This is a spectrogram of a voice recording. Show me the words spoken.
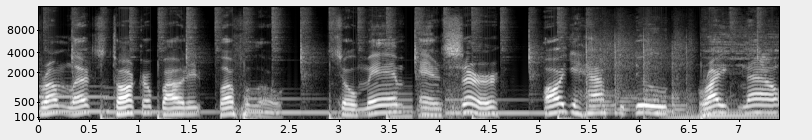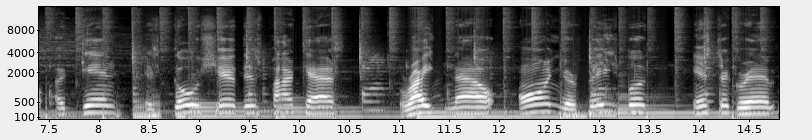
from Let's Talk About It Buffalo. So, ma'am and sir, all you have to do right now again is go share this podcast right now on your Facebook, Instagram,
